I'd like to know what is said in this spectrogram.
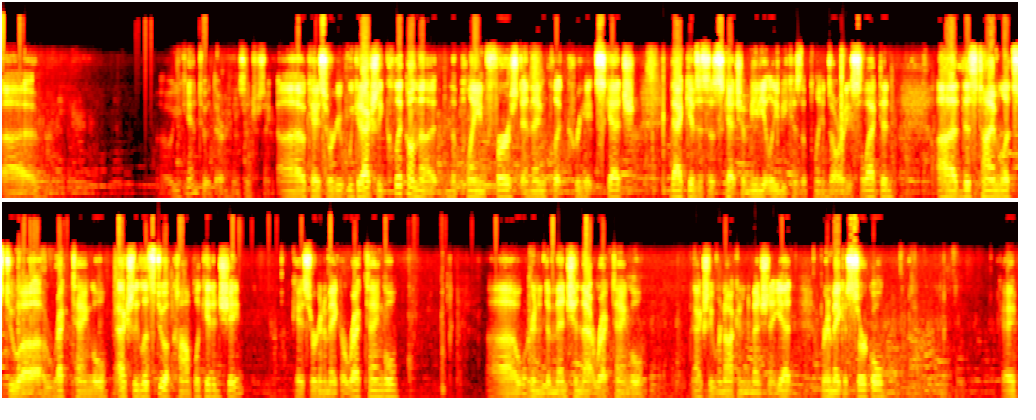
Uh, oh, you can do it there. That's interesting. Uh, okay, so we could actually click on the, the plane first and then click create sketch. That gives us a sketch immediately because the plane's already selected. Uh, this time let's do a, a rectangle. Actually, let's do a complicated shape. Okay, so we're going to make a rectangle. Uh, we're going to dimension that rectangle. Actually, we're not going to dimension it yet. We're going to make a circle. Okay,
